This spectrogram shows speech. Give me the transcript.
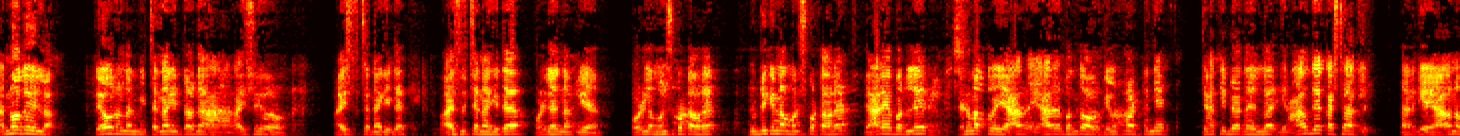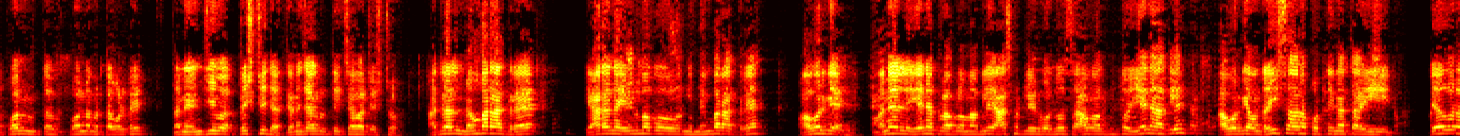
ಅನ್ನೋದು ಇಲ್ಲ. ದೇವರು ನಮ್ಗೆ ಚೆನ್ನಾಗಿದ್ದಾನೆ. ಆಯುಷ್ ಆಯುಷ್ ಚೆನ್ನಾಗಿದೆ. ಆಯುಷ್ ಚೆನ್ನಾಗಿದೆ. ಒಳ್ಳೆ ನಮ್ಗೆ, ಒಳ್ಳೆ ಕೊಟ್ಟವ್ರೆ. ದುಡ್ಡಿಗಿನ್ನ ಕೊಟ್ಟವ್ರೆ. ಯಾರೇ ಬರ್ಲಿ, ಹೆಣ್ಮಕ್ಳು ಯಾರು, ಯಾರೇ ಬಂದು ಅವ್ರಿಗೆ ಹೆಲ್ಪ್ ಮಾಡ್ತೀನಿ. ಜಾತಿ ಭೇದ ಇಲ್ಲ. ಯಾವುದೇ ಕಷ್ಟ ಆಗ್ಲಿ. ನನಗೆ ಯಾವನ ಫೋನ್ ಫೋನ್ ನಂಬರ್ ತಗೊಳ್ರಿ. ನನ್ನ ಎನ್ ಜಿ ಒ ಟ್ರಸ್ಟ್ ಇದೆ, ಜನಜಾಗೃತಿ ಸೇವಾ ಟ್ರಸ್ಟ್ ಅದ್ರಲ್ಲಿ ಮೆಂಬರ್ ಆದ್ರೆ, ಯಾರನ್ನ ಹೆಣ್ಮಗು ಒಂದು ಮೆಂಬರ್ ಆದ್ರೆ, ಅವ್ರಿಗೆ ಮನೆಯಲ್ಲಿ ಏನೇ ಪ್ರಾಬ್ಲಮ್ ಆಗ್ಲಿ ಹಾಸ್ಪಿಟ್ಲ್ ಇರ್ಬೋದು ಸಾವಾಗ್ಬಿಟ್ಟು ಏನೇ ಆಗ್ಲಿ, ಅವ್ರಿಗೆ ಒಂದ್ ಐದ್ ಸಾವಿರ ಕೊಡ್ತೀನಿ ಅಂತ ಈ ದೇವರ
